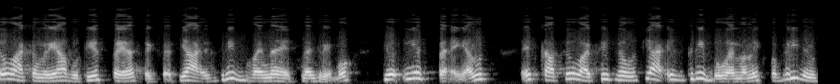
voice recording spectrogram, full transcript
cilvēkam ir jābūt iespējai atteikt, jā, es gribu vai nē, es negribu. Jo iespējams, es kā cilvēks izvēlos, jā, es gribu, lai man ik pa brīdim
